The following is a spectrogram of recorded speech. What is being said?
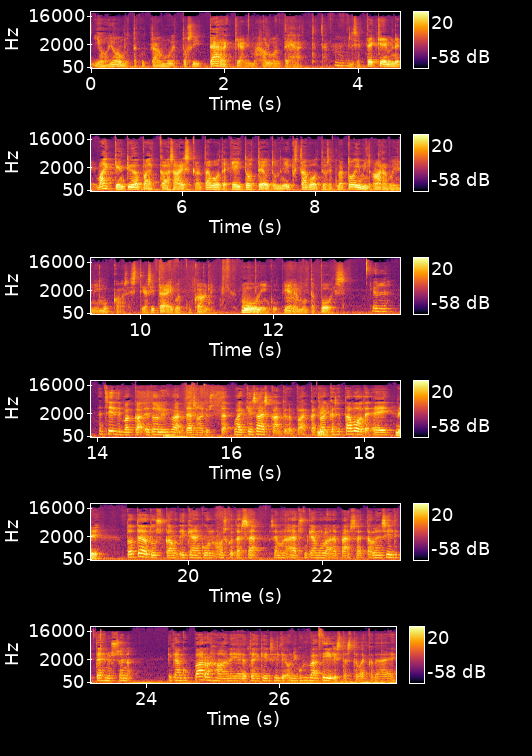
joo joo, mutta kun tämä on mulle tosi tärkeä, niin mä haluan tehdä Mm. Eli se tekeminen, vaikkei työpaikkaa saiskaan, tavoite ei toteutu, niin yksi tavoite on se, että mä toimin arvojeni mukaisesti ja sitä ei voi kukaan muu niin kuin viedä mm. multa pois. Kyllä. Et silti vaikka, ja toi oli hyvä, mitä sanoit just, että vaikka ei saiskaan työpaikkaa, niin. vaikka se tavoite ei niin. toteutuskaan, mutta ikään kuin, olisiko tässä semmoinen ajatus, mikä mulla on aina päässä, että olen silti tehnyt sen ikään kuin parhaani ja jotenkin silti on niin kuin hyvä fiilis tästä, vaikka tämä ei.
